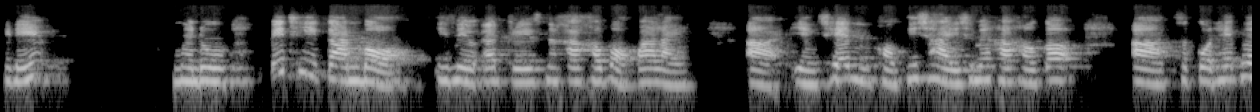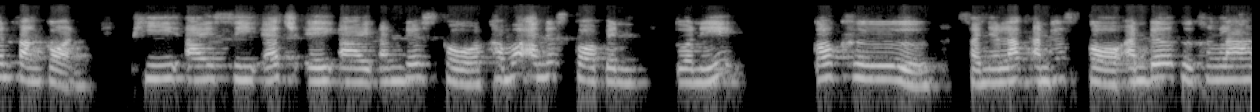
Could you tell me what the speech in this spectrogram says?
ทีนี้ มาดูวิธีการบอกอีเมล address นะคะเขาบอกว่าอะไรอ่าอย่างเช่นของพี่ชัยใช่ไหมคะเขาก็อ่าสะกดให้เพื่อนฟังก่อน p i c h a i underscore คำว่า underscore เป็นตัวนี้ ก็คือสัญลักษณ์ underscore under คือข้างล่าง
